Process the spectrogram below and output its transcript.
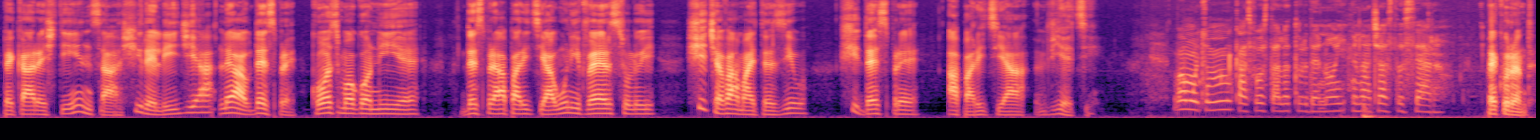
pe care știința și religia le au despre cosmogonie, despre apariția Universului și ceva mai târziu și despre apariția vieții. Vă mulțumim că ați fost alături de noi în această seară. Pe curând!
